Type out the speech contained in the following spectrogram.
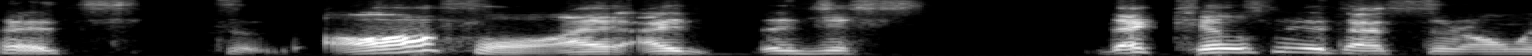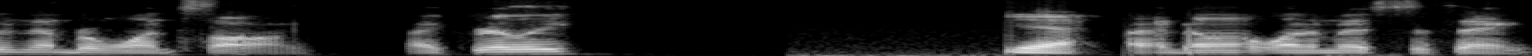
It's, it's awful. I I it just that kills me that that's their only number one song. Like really? Yeah. I don't want to miss a thing.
